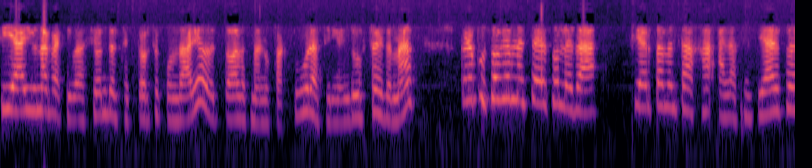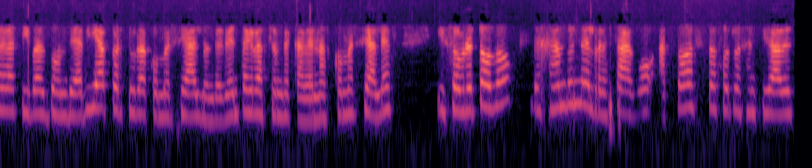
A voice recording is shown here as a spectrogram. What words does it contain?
Sí hay una reactivación del sector secundario, de todas las manufacturas y la industria y demás, pero pues obviamente eso le da cierta ventaja a las entidades federativas donde había apertura comercial, donde había integración de cadenas comerciales y sobre todo dejando en el rezago a todas estas otras entidades,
